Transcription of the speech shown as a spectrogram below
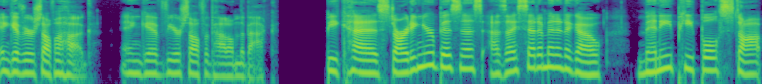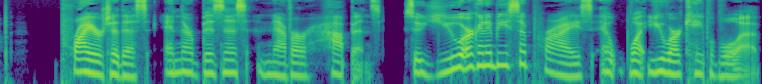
and give yourself a hug and give yourself a pat on the back. Because starting your business, as I said a minute ago, many people stop prior to this and their business never happens. So you are going to be surprised at what you are capable of.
